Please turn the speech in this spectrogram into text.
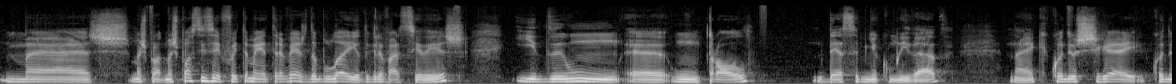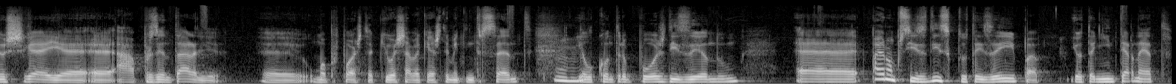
Mas, mas pronto, mas posso dizer, foi também através da boleia de gravar CDs e de um, uh, um troll dessa minha comunidade, não é? Que quando eu cheguei, quando eu cheguei a, a, a apresentar-lhe uh, uma proposta que eu achava que era extremamente interessante, uhum. ele contrapôs dizendo-me: uh, pá, eu não preciso disso que tu tens aí, pá, eu tenho internet.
